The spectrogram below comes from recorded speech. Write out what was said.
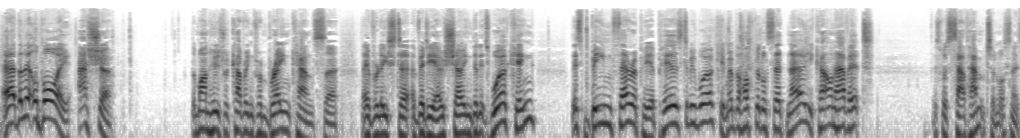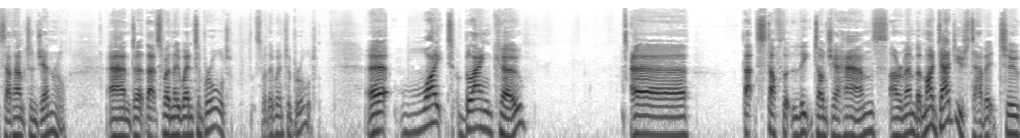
Uh, the little boy, Ashya, the one who's recovering from brain cancer, they've released a, a, video showing that it's working. This beam therapy appears to be working. Remember, the hospital said, no, you can't have it. This was Southampton, wasn't it? Southampton General. And uh, that's when they went abroad. That's where they went abroad. Uh, White Blanco. Uh, that stuff that leaked onto your hands. I remember my dad used to have it to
